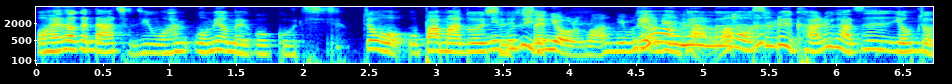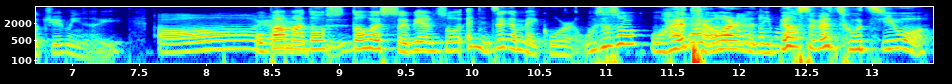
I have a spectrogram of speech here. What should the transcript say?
我还是要跟大家澄清，我还我没有美国国籍。就我，我爸妈都会。你不是已经有了吗？你不是有没有没有，我是绿卡，绿卡是永久居民而已。哦。我爸妈都都会随便说，哎，你这个美国人，我就说我还是台湾人，你不要随便出击我。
